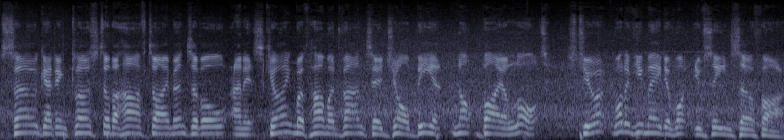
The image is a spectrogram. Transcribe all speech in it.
So, getting close to the half-time interval, and it's going with home advantage, albeit not by a lot. Stuart, what have you made of what you've seen so far?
